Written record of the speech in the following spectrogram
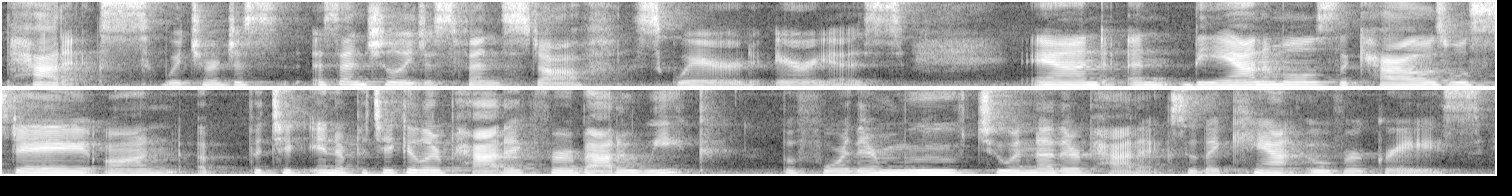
paddocks, which are just essentially just fenced off squared areas. And, and the animals, the cows, will stay on a partic- in a particular paddock for about a week before they're moved to another paddock so they can't overgraze.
